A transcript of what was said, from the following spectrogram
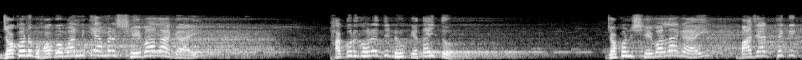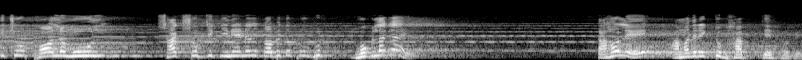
যখন ভগবানকে আমরা সেবা লাগাই, ঠাকুর ঘরেতে ঢুকে, তাই তো? যখন সেবা লাগাই, বাজার থেকে কিছু ফল, মূল, শাকসবজি কিনে এনে তবে তো প্রভুর ভোগ লাগাই তাহলে আমাদের একটু ভাবতে হবে।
